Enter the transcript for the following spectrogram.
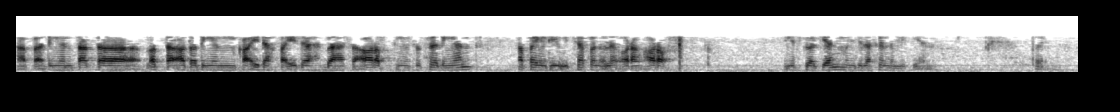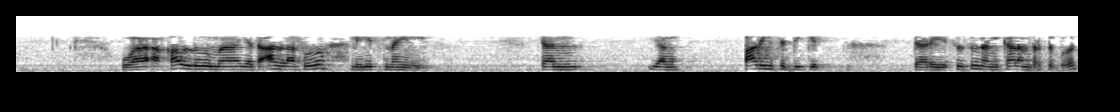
apa dengan tata letak atau dengan kaidah-kaidah bahasa Arab dengan sesuai dengan apa yang diucapkan oleh orang Arab. Ini sebagian menjelaskan demikian. Wa aqallu ma yata'allafu min ismaini. Dan yang paling sedikit dari susunan kalam tersebut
